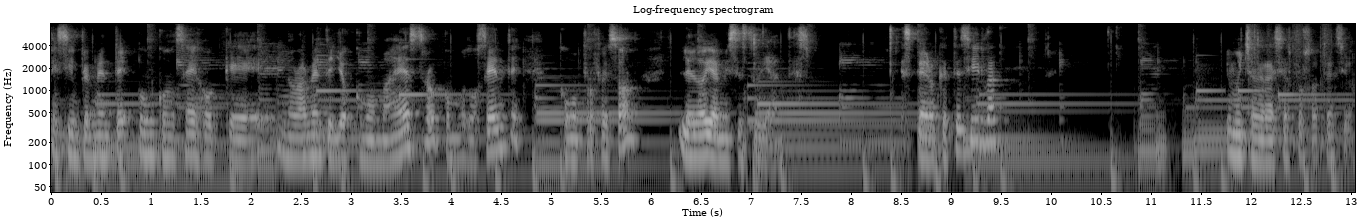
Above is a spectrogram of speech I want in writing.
Es simplemente un consejo que normalmente yo como maestro, como docente, como profesor, le doy a mis estudiantes. Espero que te sirva y muchas gracias por su atención.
